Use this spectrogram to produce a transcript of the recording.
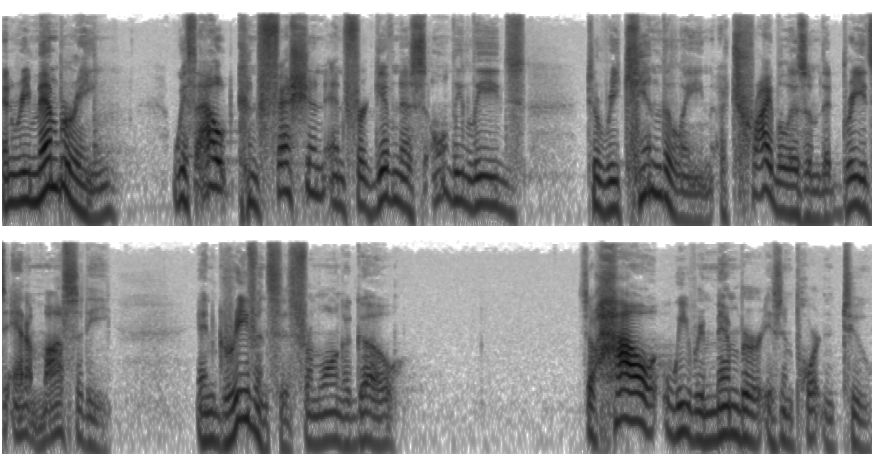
And remembering without confession and forgiveness only leads to rekindling a tribalism that breeds animosity and grievances from long ago. So, how we remember is important too.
